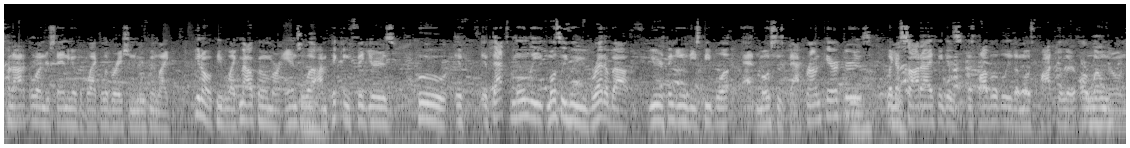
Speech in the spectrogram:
canonical understanding of the black liberation movement, like, you know, people like Malcolm or Angela. I'm picking figures who, if, if that's mostly, mostly who you've read about, you're thinking of these people at most as background characters. Like Assata, I think is, is probably the most popular or well known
